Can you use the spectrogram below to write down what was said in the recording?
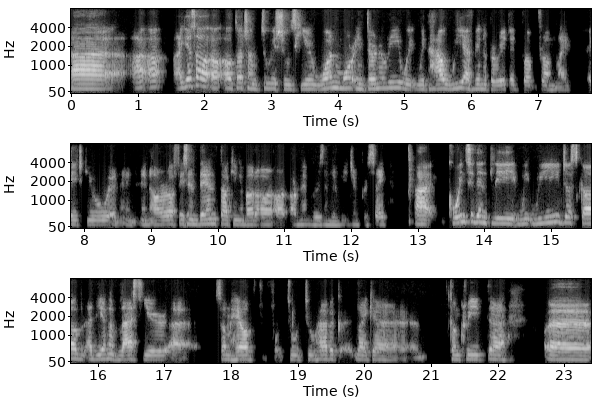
uh, I, I, guess I'll, I'll, touch on two issues here. One more internally with, with how we have been operated from, from like HQ and, and, and our office, and then talking about our, our, our members and the region per se. Uh, coincidentally, we, we just got at the end of last year uh, some help for, to, to have a, like a concrete uh, uh,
